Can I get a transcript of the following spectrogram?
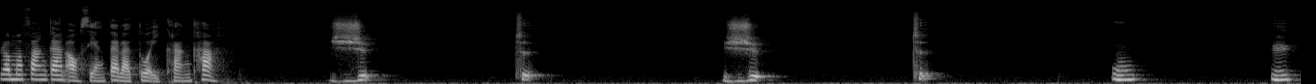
เรามาฟังการออกเสียงแต่ละตัวอีกครั้งค่ะ Je, te, je, u,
